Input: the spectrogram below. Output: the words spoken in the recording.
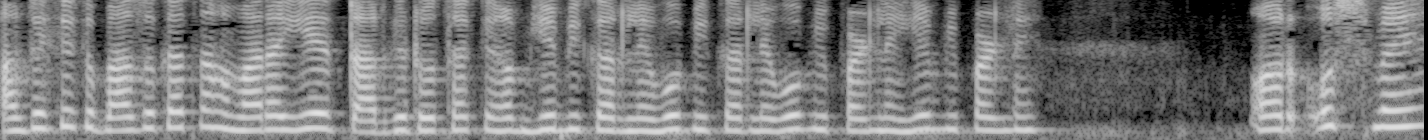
اب دیکھیں کہ بعض اوقات نا ہمارا یہ ٹارگیٹ ہوتا ہے کہ ہم یہ بھی کر لیں، وہ بھی کر لیں، وہ بھی پڑھ لیں، یہ بھی پڑھ لیں۔ اور اس میں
